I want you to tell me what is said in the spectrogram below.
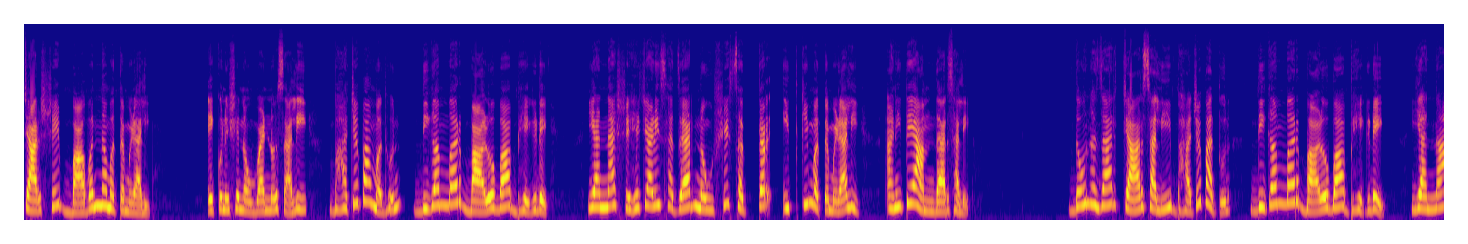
चारशे बावन्न मतं मिळाली. एकोणीसशे नव्याण्णव साली भाजपामधून दिगंबर बाळोबा भेगडे यांना शेहेचाळीस हजार नऊशे सत्तर इतकी मतं मिळाली आणि ते आमदार झाले. दोन हजार चार साली भाजपातून दिगंबर बाळोबा भेगडे यांना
